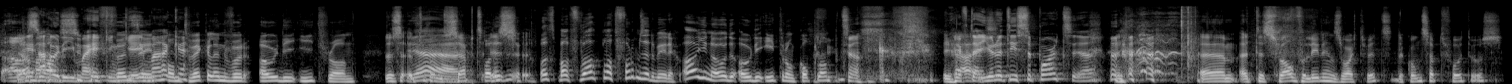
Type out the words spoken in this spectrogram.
Ja, Audi, mag ik een game maken? Ontwikkelen voor Audi e-tron. Dus het concept Wat is... is, wat, wat, welk platform zijn er bezig? Oh, you know, de Audi e-tron koplamp. ja, Heeft hij Unity support? Ja. ehm, het is wel volledig in zwart-wit, de conceptfoto's.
